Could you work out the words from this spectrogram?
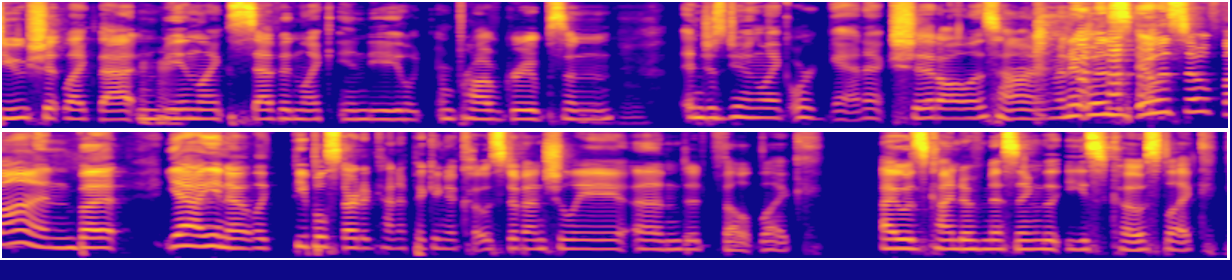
do shit like that and be in like seven like indie like improv groups and and just doing like organic shit all the time, and it was it was so fun. But yeah, you know, like people started kind of picking a coast eventually, and it felt like I was kind of missing the East Coast like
